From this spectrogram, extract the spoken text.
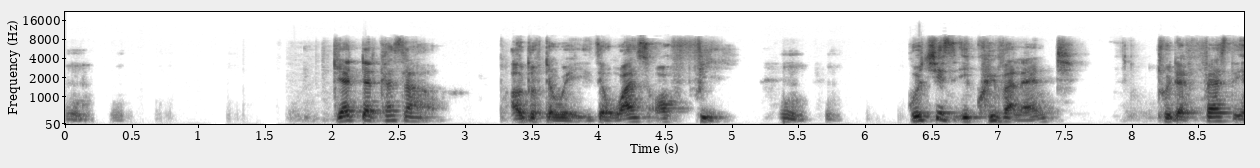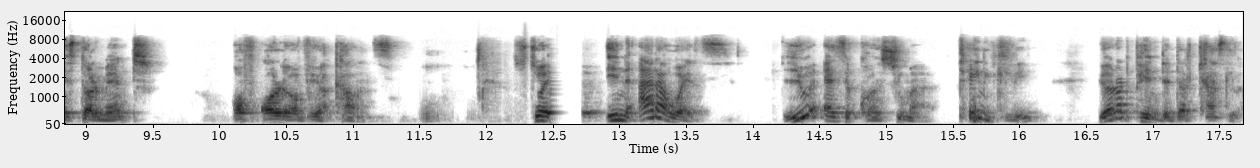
Mm-hmm. Get that counselor out of the way. It's a once-off fee, mm-hmm. which is equivalent to the first installment of all of your accounts. Mm-hmm. So, in other words, you as a consumer, technically, you're not paying the debt counselor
